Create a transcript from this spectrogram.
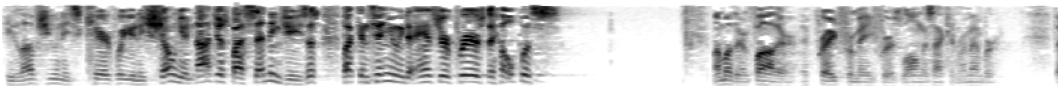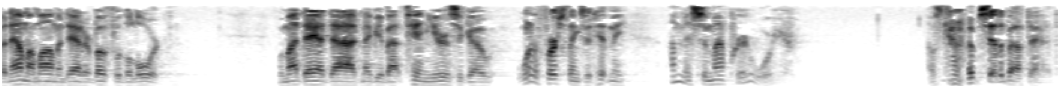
He loves you and He's cared for you and He's shown you not just by sending Jesus, but continuing to answer your prayers to help us. My mother and father have prayed for me for as long as I can remember. But now my mom and dad are both with the Lord. When my dad died maybe about 10 years ago, one of the first things that hit me, I'm missing my prayer warrior. I was kind of upset about that.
